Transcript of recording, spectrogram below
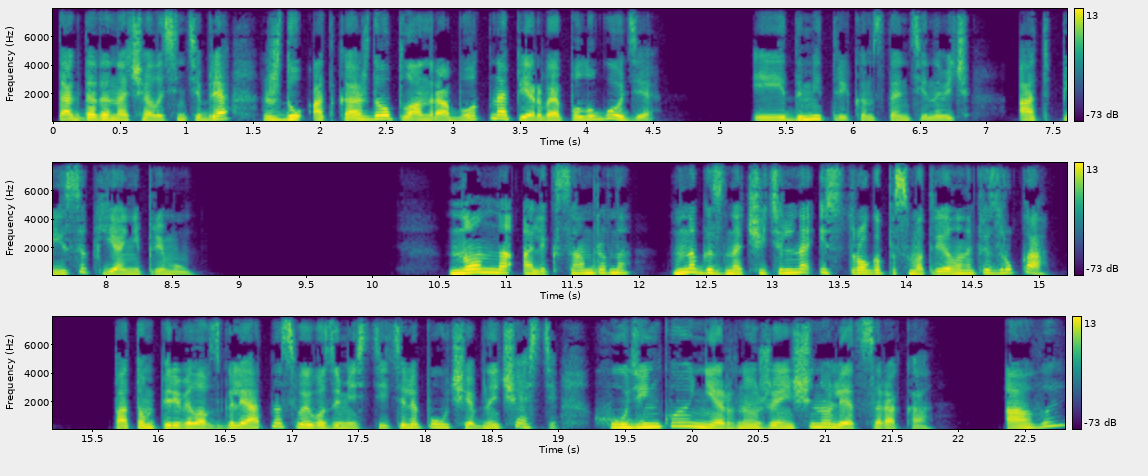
Тогда до начала сентября жду от каждого план работ на первое полугодие. И, Дмитрий Константинович, отписок я не приму. Нонна Александровна многозначительно и строго посмотрела на физрука. Потом перевела взгляд на своего заместителя по учебной части, худенькую нервную женщину лет сорока. «А вы,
